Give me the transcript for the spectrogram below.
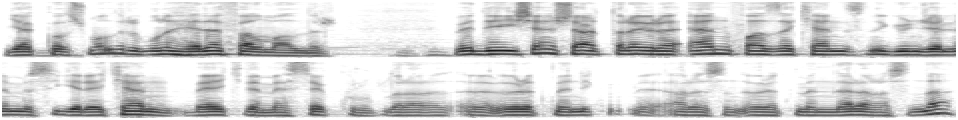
yaklaşmalıdır. Bunu hedef almalıdır. Hı hı. Ve değişen şartlara göre en fazla kendisini güncellemesi gereken belki de meslek grupları e, öğretmenlik arasında öğretmenler arasında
